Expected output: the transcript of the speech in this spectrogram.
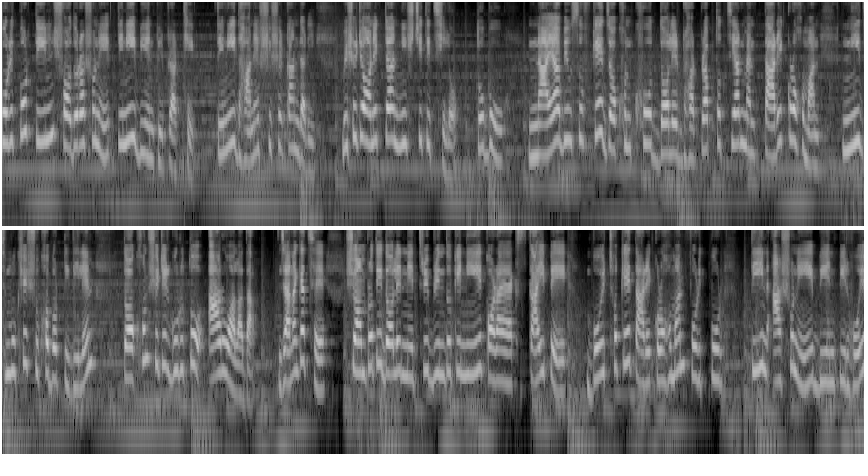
ফরিদপুর তিন সদর আসনে তিনিই বিএনপির প্রার্থী। তিনি ধানের শীষের কাণ্ডারি। বিষয়টি অনেকটা নিশ্চিতই ছিল। তবু নায়াব ইউসুফকে যখন খোদ দলের ভারপ্রাপ্ত চেয়ারম্যান তারেক রহমান নিজ মুখে সুখবরটি দিলেন, তখন সেটির গুরুত্ব আরও আলাদা। জানা গেছে, সম্প্রতি দলের নেতৃবৃন্দকে নিয়ে করা এক স্কাইপে বৈঠকে তারেক রহমান ফরিদপুর তিন আসনে বিএনপির হয়ে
